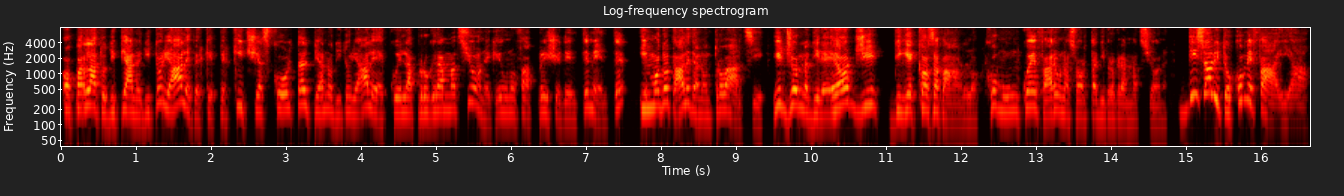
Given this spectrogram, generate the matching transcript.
Ho parlato di piano editoriale perché per chi ci ascolta il piano editoriale è quella programmazione che uno fa precedentemente in modo tale da non trovarsi il giorno a dire e oggi di che cosa parlo? Comunque fare una sorta di programmazione. Di solito come fai a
